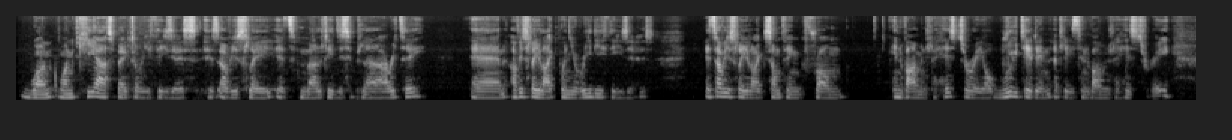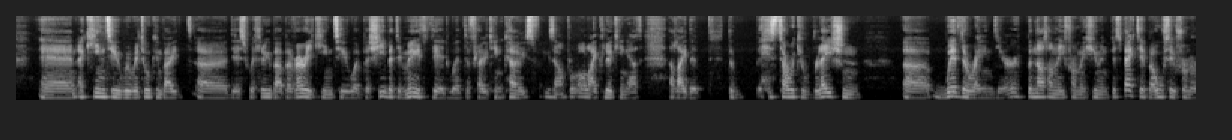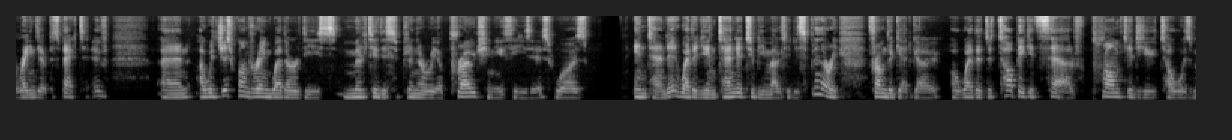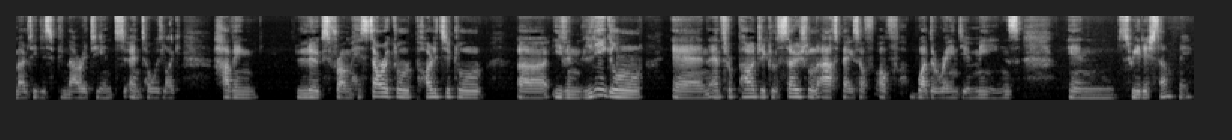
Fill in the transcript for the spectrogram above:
One one key aspect of your thesis is obviously its multidisciplinarity, and obviously, like when you read your thesis, it's obviously like something from environmental history or rooted in at least environmental history. And akin to we were talking about uh, this with Luba, but very keen to what Bathsheba Demuth did with the floating coast, for example, or like looking at, at like the the historical relation uh, with the reindeer, but not only from a human perspective, but also from a reindeer perspective. And I was just wondering whether this multidisciplinary approach in your thesis was intended, whether you intended to be multidisciplinary from the get go, or whether the topic itself prompted you towards multidisciplinarity and, and towards like having looks from historical, political, uh, even legal and anthropological, social aspects of, of what the reindeer means in Swedish Sápmi.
